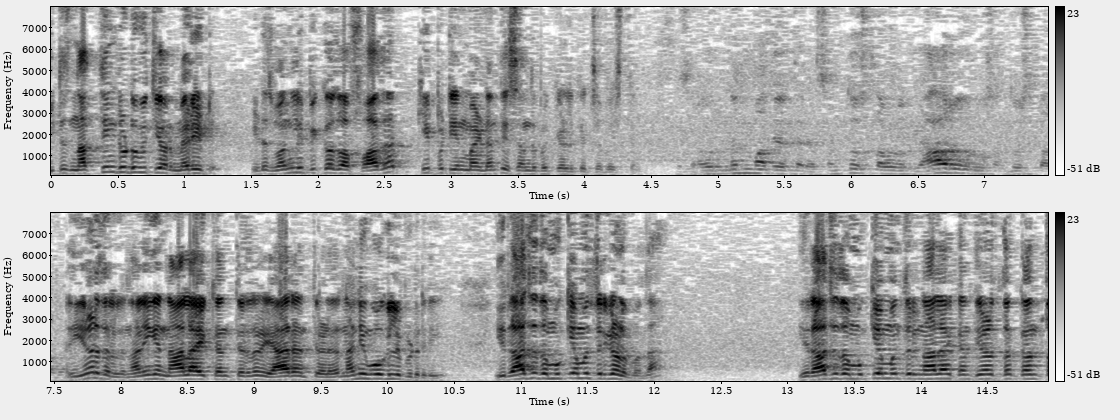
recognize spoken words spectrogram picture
it is nothing to do with your merit it is only because of father keep it in mind ಅಂತ ಈ ಸಂದರ್ಭ ಕೇಳಕ್ಕೆ ಲಾವ್ ಹೇಳಿದ್ರಲ್ಲ ನನಗೆ ನಾಲಾಯಕ್ ಅಂತ ಹೇಳಿದ್ರೆ ಯಾರು ಅಂತ ಹೇಳಿದ್ರೆ ನನಗೆ ಹೋಗ್ಲಿ ಬಿಡ್ರಿ. ಈ ರಾಜ್ಯದ ಮುಖ್ಯಮಂತ್ರಿಗಳು ಹೇಳ್ಬೋದಾ? ಈ ರಾಜ್ಯದ ಮುಖ್ಯಮಂತ್ರಿ ನಾಲಾಯಕ್ ಅಂತ ಹೇಳ್ತಕ್ಕಂಥ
